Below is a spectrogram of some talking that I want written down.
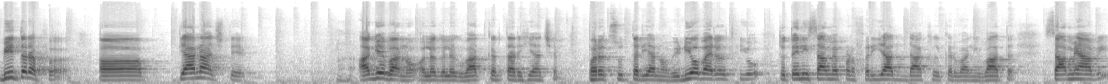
બી તરફ ત્યાંના જ તે આગેવાનો અલગ અલગ વાત કરતા રહ્યા છે. ભરત સુતરિયાનો વીડિયો વાયરલ થયો તો તેની સામે પણ ફરિયાદ દાખલ કરવાની વાત સામે આવી.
